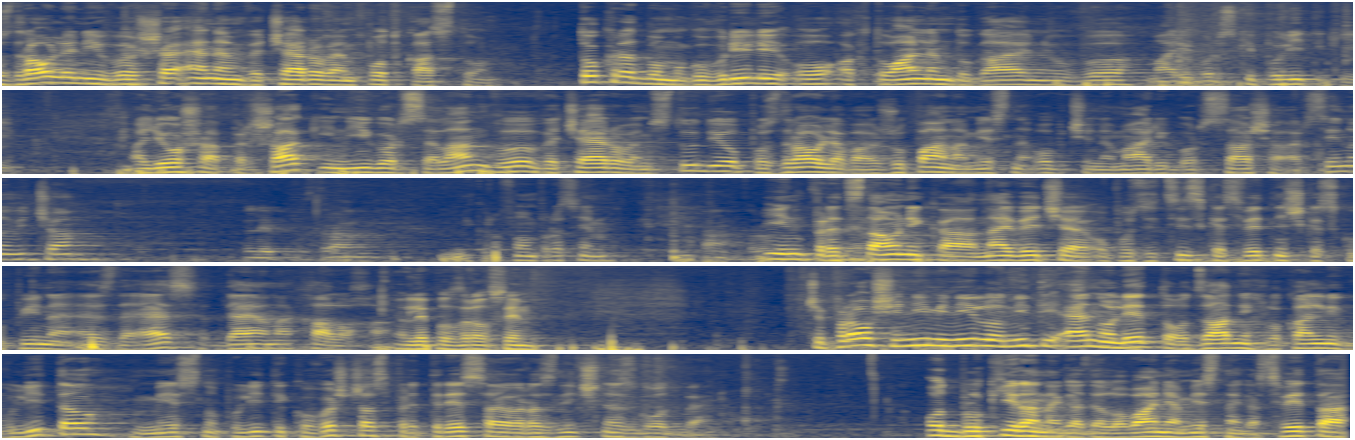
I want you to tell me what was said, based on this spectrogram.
Pozdravljeni v še enem večerovem podkastu. Tokrat bomo govorili o aktualnem dogajanju v mariborski politiki. Aljoša Peršak in Igor Selan v večerovem studiu pozdravljava župana mestne občine Maribor Saša Arsenoviča. Lep pozdrav. Mikrofon, prosim. In predstavnika največje opozicijske svetniške skupine SDS, Dejana Kaloha. Lep pozdrav vsem. Čeprav še ni minilo niti eno leto od zadnjih lokalnih volitev, mestno politiko vse čas pretresajo različne zgodbe. Od blokiranega delovanja mestnega sveta,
